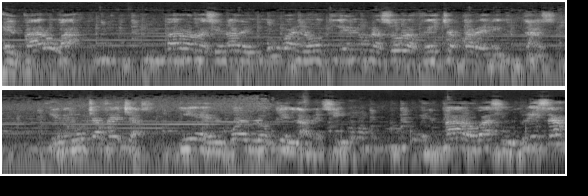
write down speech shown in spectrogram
El paro va. El paro nacional en Cuba no tiene una sola fecha para ejecutarse. Tiene muchas fechas y es el pueblo quien la decide. El paro va sin prisa,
